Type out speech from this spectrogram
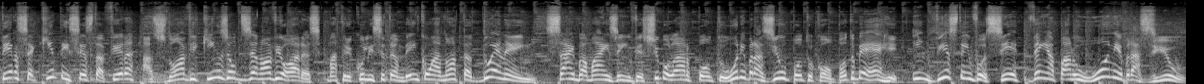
Terça, quinta e sexta-feira, às 9, 15 ou 19 horas. Matricule-se também com a nota do Enem. Saiba mais em vestibular.unibrasil.com.br Invista em você, venha para o Uni Brasil.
